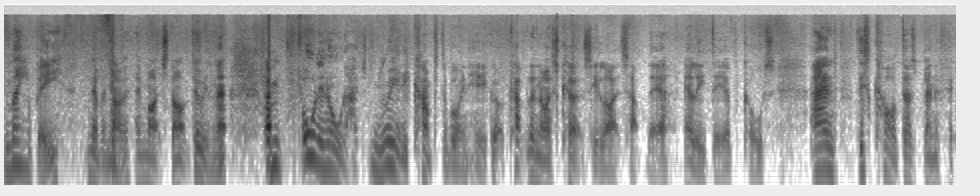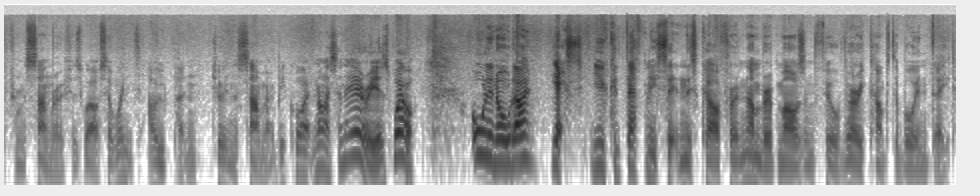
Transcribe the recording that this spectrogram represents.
maybe, you never know, they might start doing that. Um, all in all, it's really comfortable in here. You've got a couple of nice courtesy lights up there, LED of course, and this car does benefit from a sunroof as well. So when it's open during the summer, it'd be quite nice and airy as well. All in all though, yes, you could definitely sit in this car for a number of miles and feel very comfortable indeed.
